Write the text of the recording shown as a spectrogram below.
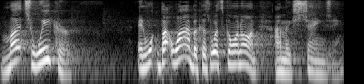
Much weaker. And but why? Because what's going on? I'm exchanging.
